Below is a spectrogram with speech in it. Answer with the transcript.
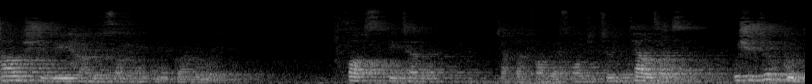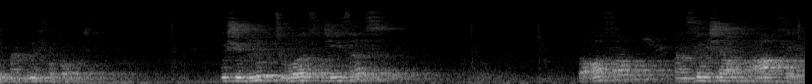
how should we handle suffering in a godly way? First Peter chapter 4 verse 1 to 2 tells us we should do good and live for God. We should look towards Jesus, the author and finisher of our faith.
